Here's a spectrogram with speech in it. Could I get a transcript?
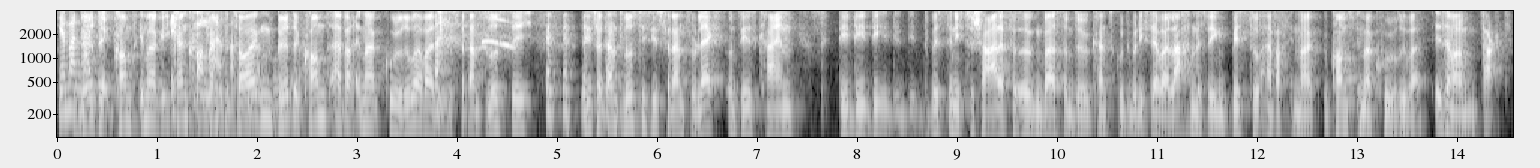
Ja, man Birte hat, kommt immer, ich kann es bezeugen, cool Birte rüber. kommt einfach immer cool rüber, weil sie ist verdammt lustig. sie ist verdammt lustig, sie ist verdammt relaxed und sie ist kein, die, die, die, die, du bist dir nicht zu schade für irgendwas und du kannst gut über dich selber lachen, deswegen bist du einfach immer, du kommst immer cool rüber. Ist aber ein Fakt.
